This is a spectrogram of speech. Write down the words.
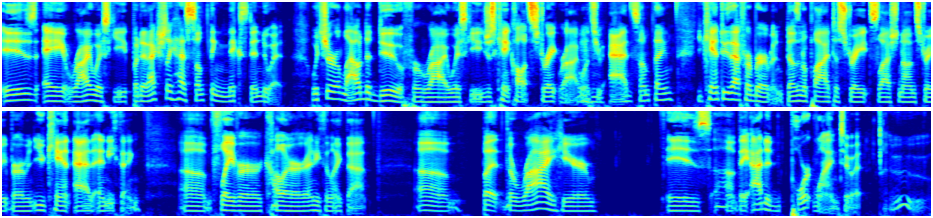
is a rye whiskey, but it actually has something mixed into it, which you're allowed to do for rye whiskey. You just can't call it straight rye once you add something. You can't do that for bourbon. Doesn't apply to straight slash non-straight bourbon. You can't add anything, um, flavor, color, anything like that. Um, but the rye here is uh, they added port wine to it. ooh,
